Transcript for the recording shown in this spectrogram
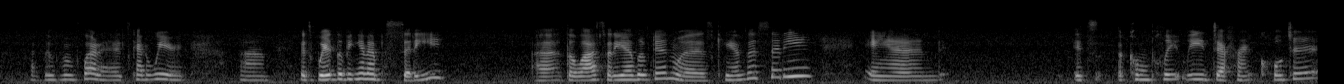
I live in Florida. It's kind of weird. Um, it's weird living in a city. Uh, the last city I lived in was Kansas City, and it's a completely different culture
